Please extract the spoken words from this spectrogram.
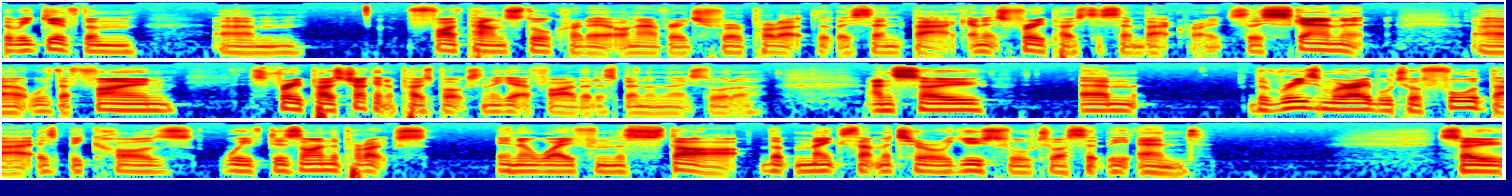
So we give them um, five pound store credit on average for a product that they send back, and it's free post to send back, right? So they scan it uh, with their phone. It's free post, chuck it in a post box, and they get a fiver to spend on the next order. And so um, the reason we're able to afford that is because we've designed the products in a way from the start that makes that material useful to us at the end. So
